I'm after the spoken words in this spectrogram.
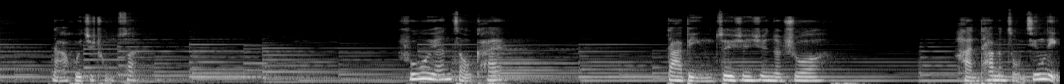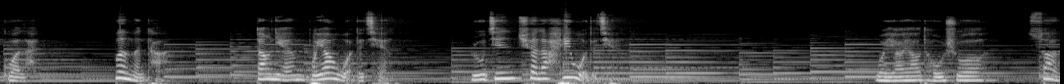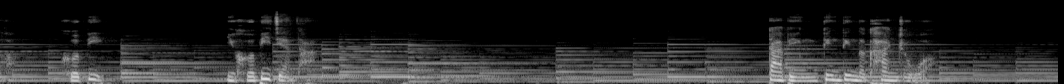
拿回去重算。服务员走开，大饼醉醺醺地说：“喊他们总经理过来，问问他，当年不要我的钱，如今却来黑我的钱。”我摇摇头说：“算了，何必？你何必见他？”大饼定定地看着我，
